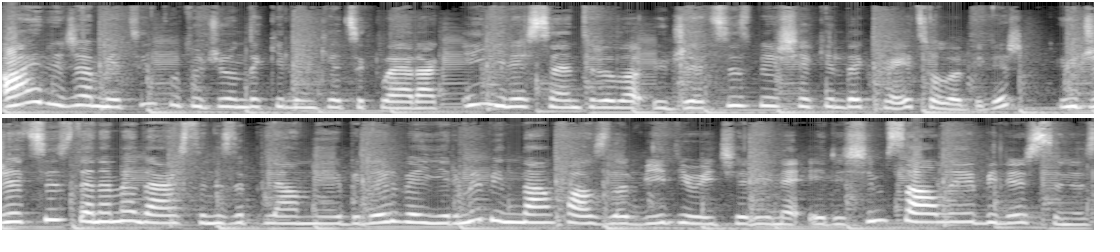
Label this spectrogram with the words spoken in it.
Ayrıca metin kutucuğundaki linke tıklayarak İngiliz Central'a ücretsiz bir şekilde kayıt olabilir, ücretsiz deneme dersinizi planlayabilir ve 20 binden fazla video içeriğine erişim sağlayabilirsiniz.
